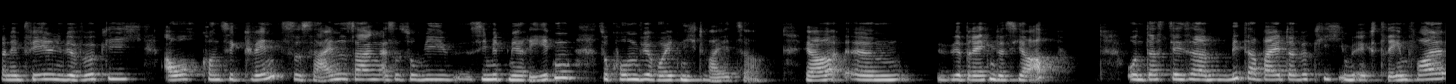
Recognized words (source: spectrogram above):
dann empfehlen wir wirklich auch konsequent zu sein und sagen, also so wie Sie mit mir reden, so kommen wir heute nicht weiter. Ja, ähm, wir brechen das hier ab. Und dass dieser Mitarbeiter wirklich im Extremfall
